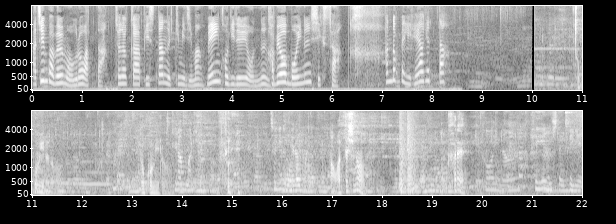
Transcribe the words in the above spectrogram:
아침밥을 먹으러 왔다. 저녁과 비슷한 느낌이지만 메인 고기들이 오는 가벼워 보이는 식사. 크, 한도 빼기 해야겠다. どこ見るのどこ見る 계란말이 저기는 계란말이 아 와타시노? 카레? 가와이나. 베겐이시다 베겐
